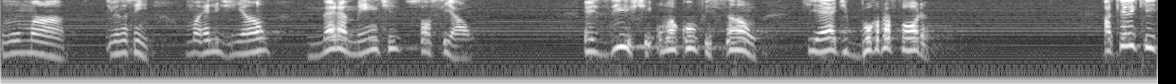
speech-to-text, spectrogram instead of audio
uma, digamos assim, uma religião meramente social. Existe uma confissão que é de boca para fora. Aquele que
